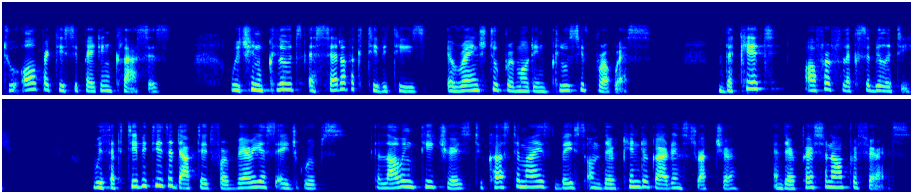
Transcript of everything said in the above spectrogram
to all participating classes, which includes a set of activities arranged to promote inclusive progress. The kit offers flexibility with activities adapted for various age groups, allowing teachers to customize based on their kindergarten structure and their personal preference.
